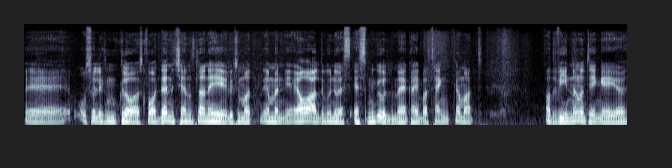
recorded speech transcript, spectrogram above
Eh, och så liksom klaras kvar. Den känslan är ju liksom att, ja men jag har aldrig vunnit SM-guld men jag kan ju bara tänka mig att att vinna någonting är ju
